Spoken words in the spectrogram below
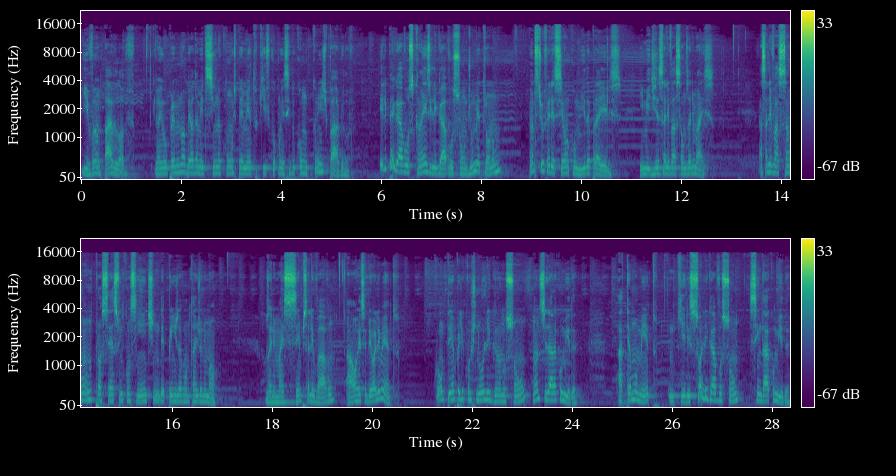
Ivan Pavlov ganhou o Prêmio Nobel da Medicina com um experimento que ficou conhecido como cães de Pavlov. Ele pegava os cães e ligava o som de um metrônomo antes de oferecer uma comida para eles e media a salivação dos animais. A salivação é um processo inconsciente e independe da vontade do animal. Os animais sempre salivavam ao receber o alimento. Com o tempo, ele continuou ligando o som antes de dar a comida, até o momento em que ele só ligava o som sem dar a comida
